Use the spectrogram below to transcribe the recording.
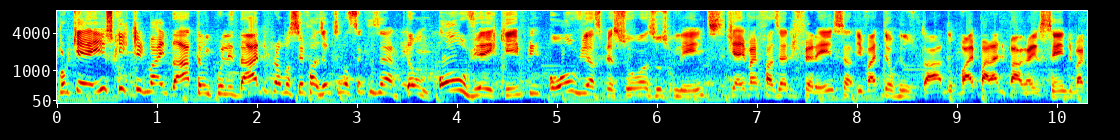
porque é isso que te vai dar tranquilidade para você fazer o que você quiser. Então, ouve a equipe equipe, ouve as pessoas, os clientes, que aí vai fazer a diferença e vai ter o resultado, vai parar de pagar incêndio, vai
